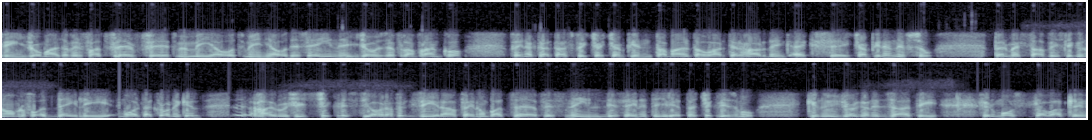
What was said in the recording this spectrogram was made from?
20 ġo Malta. Fil-fatt fl-1898 Joseph Lanfranco, fejn aktar tard spiċċa ċ-champion ta' Malta u Arthur Harding, eks champion innifsu, permezz ta' avviż li kienu għamlu fuq id-Daily Malta Chronicle, ħajru xi ċiklisti oħra fil-gżira fejn imbagħad fis-snin 90 it-tiġrijiet taċ-ċikliżmu kienu jiġu organizzati fil-Mus sa waqt li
